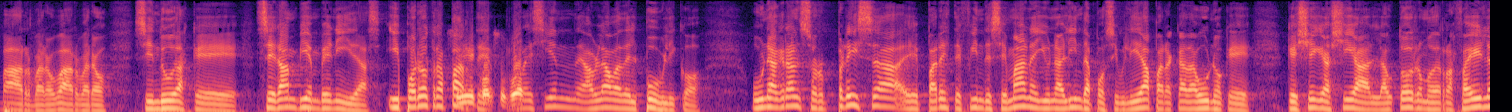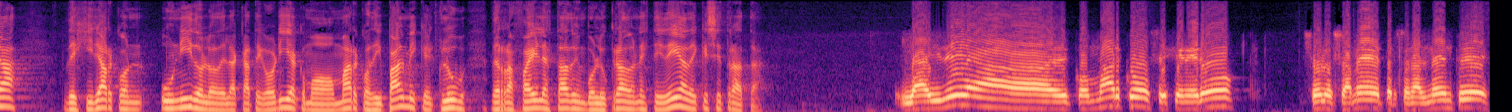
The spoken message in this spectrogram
Bárbaro, bárbaro. Sin dudas que serán bienvenidas. Y por otra parte, recién hablaba del público. Una gran sorpresa eh, para este fin de semana y una linda posibilidad para cada uno que, que llegue allí al Autódromo de Rafaela de girar con un ídolo de la categoría como Marcos Di Palmi, que el club de Rafaela ha estado involucrado en esta idea. ¿De qué se trata? La idea eh, con Marcos se generó, yo lo llamé personalmente,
